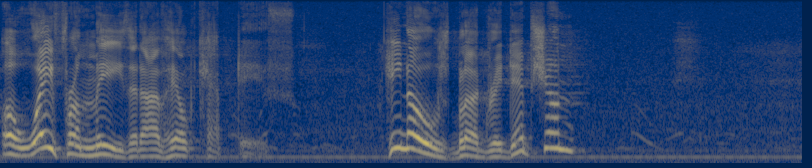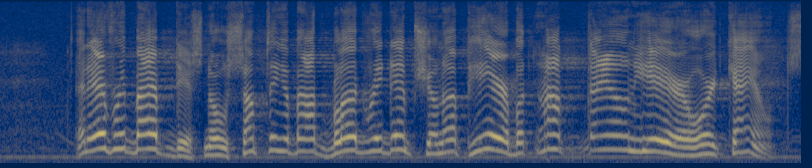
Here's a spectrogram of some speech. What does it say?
away from me that I've held captive. He knows blood redemption. And every Baptist knows something about blood redemption up here, but not down here where it counts.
